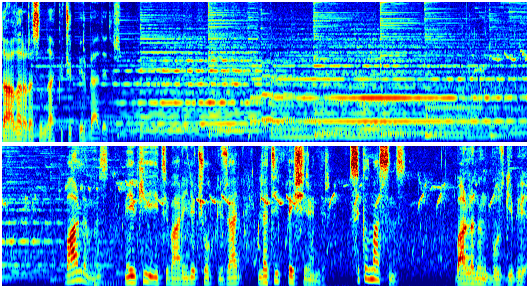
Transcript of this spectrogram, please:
dağlar arasında küçük bir beldedir. Barlığımız mevki itibariyle çok güzel, latif ve şirindir. Sıkılmazsınız. Barla'nın buz gibi,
